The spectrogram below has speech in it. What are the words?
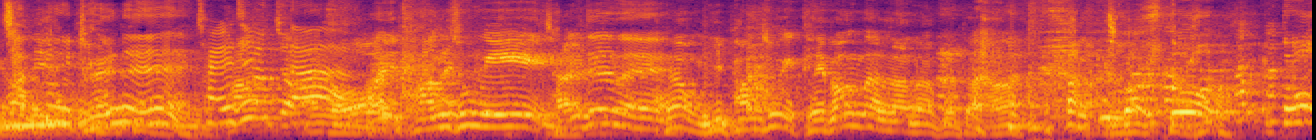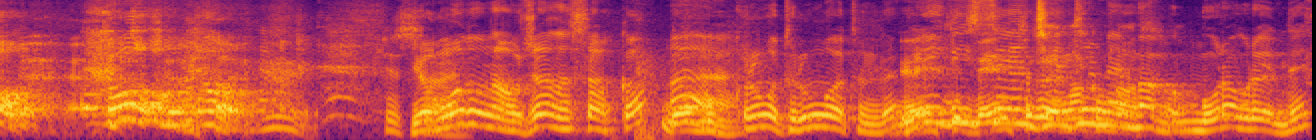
작동이 되네. 잘 지었다. 아니 방송이 잘 되네. 형 이 방송이 대박 날라나 보다. 또 또. 영어도 나오지 않았어 아까? 뭐, 뭐 그런 거 들은 거 같은데? Ladies and gentlemen 막 뭐라 그랬는데?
